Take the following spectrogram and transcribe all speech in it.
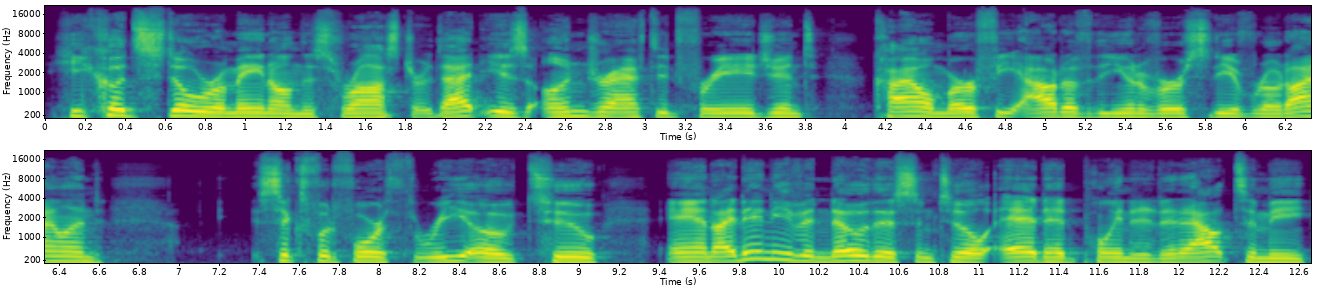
he could still remain on this roster. That is undrafted free agent Kyle Murphy out of the University of Rhode Island six foot four, 302. And I didn't even know this until Ed had pointed it out to me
